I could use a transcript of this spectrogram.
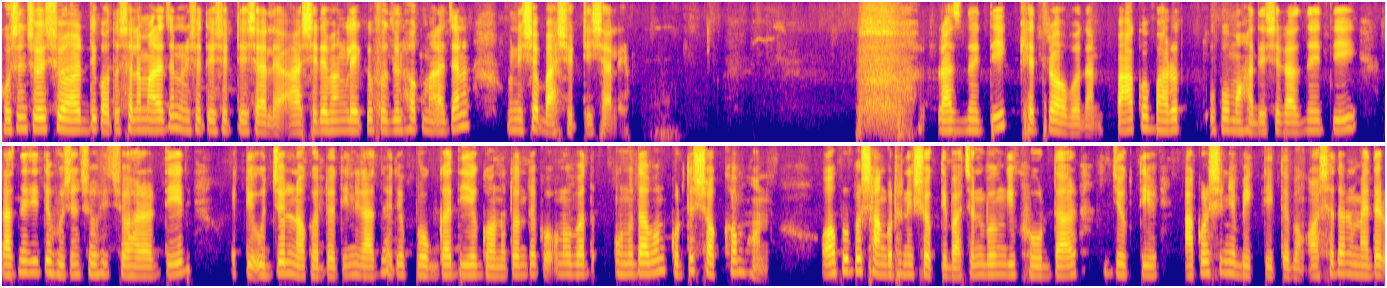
হোসেন শহীদ সোহরাওয়ার্দী কত সালে মারা যান? উনিশশো তেষট্টি সালে। আর শেরে বাংলা একে ফজলুল হক মারা যান উনিশশো বাষট্টি সালে। রাজনৈতিক ক্ষেত্রে অবদান। পাক ও ভারত উপমহাদেশের রাজনীতি, রাজনীতিতে হোসেন শহীদ সোহরাওয়ার্দীর একটি উজ্জ্বল নক্ষত্র। তিনি রাজনৈতিক প্রজ্ঞা দিয়ে গণতন্ত্রকে অনুবাদ, অনুধাবন করতে সক্ষম হন। অপূর্ব সাংগঠনিক শক্তি, বাচনভঙ্গি ক্ষুরদার যুক্তি, আকর্ষণীয় ব্যক্তিত্ব এবং অসাধারণ মেধার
